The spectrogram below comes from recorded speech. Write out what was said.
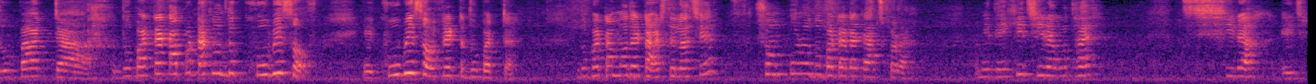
দুপাট্টা। দুপাট্টা কাপড়টা কিন্তু খুবই সফট খুবই সফট একটা দুপাট্টা। দুপাট্টার মধ্যে টার্সেল আছে। সম্পূর্ণ দুপাট্টাটা কাজ করা। আমি দেখি ছিঁড়া কোথায়। ছিঁড়া, এই যে।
